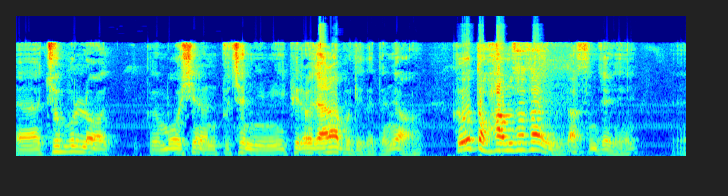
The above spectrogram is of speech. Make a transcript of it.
어, 주불로 그 모시는 부처님이 비로자라 불이거든요. 그것도 화엄사상입니다 순전히. 예.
